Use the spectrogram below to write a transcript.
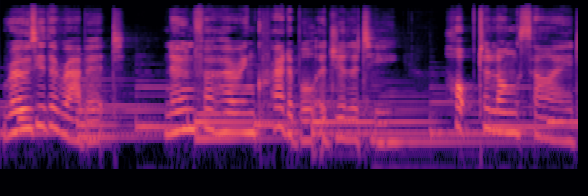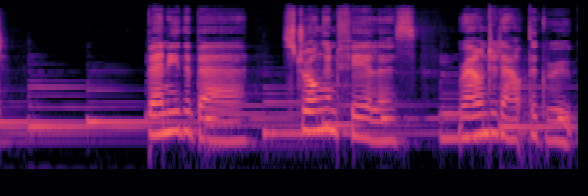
Rosie the rabbit, known for her incredible agility, hopped alongside. Benny the bear, strong and fearless, rounded out the group.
